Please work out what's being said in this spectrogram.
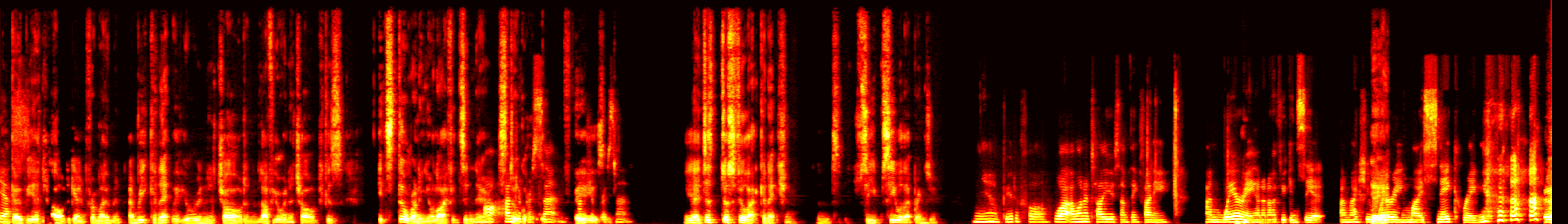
and go be a child again for a moment and reconnect with your inner child and love your inner child because it's still running your life. It's in there. Oh, It's still got 100%. fears and 100%. yeah, just just feel that connection and see see what that brings you. Yeah, beautiful. Well, I want to tell you something funny. I'm wearing, I don't know if you can see it. I'm actually Yeah, yeah. wearing my snake ring. Hey,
